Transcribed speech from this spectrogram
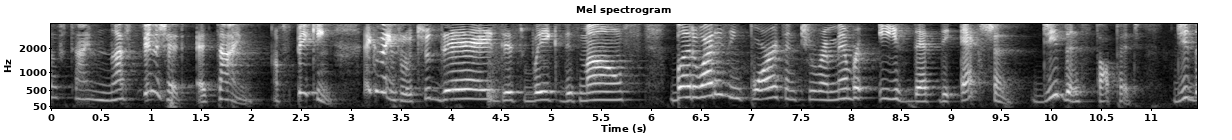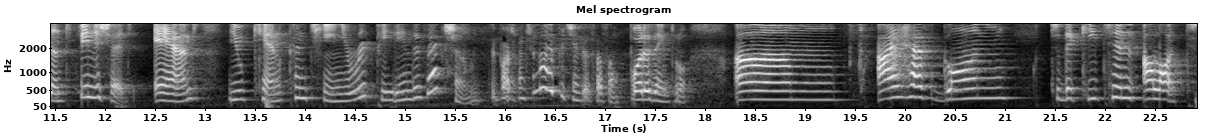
of time not finished at time of speaking. Example, today, this week, this month. But what is important to remember is that the action didn't stop it, didn't finish it, and you can continue repeating this action. Você pode continuar repetindo essa ação. Por exemplo, um, I have gone to the kitchen a lot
